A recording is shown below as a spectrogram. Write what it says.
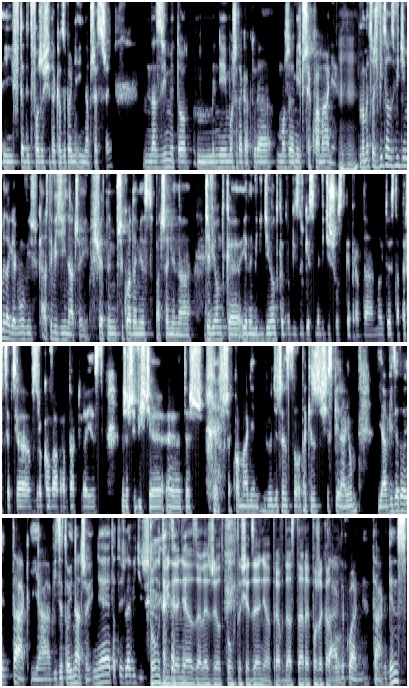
i wtedy tworzy się taka zupełnie inna przestrzeń nazwijmy to mniej może taka, która może mieć przekłamanie. Mhm. Mamy coś widząc, widzimy tak jak mówisz, każdy widzi inaczej. Świetnym przykładem jest patrzenie na dziewiątkę, jeden widzi dziewiątkę, drugi z drugiej strony widzi szóstkę, prawda? No i to jest ta percepcja wzrokowa, prawda, która jest rzeczywiście e, też przekłamaniem. Ludzie często o takie rzeczy się spierają. Ja widzę to tak, ja widzę to inaczej. Nie, to ty źle widzisz. Punkt widzenia zależy od punktu siedzenia, prawda? Stare porzekadło. Tak, dokładnie, tak. Więc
